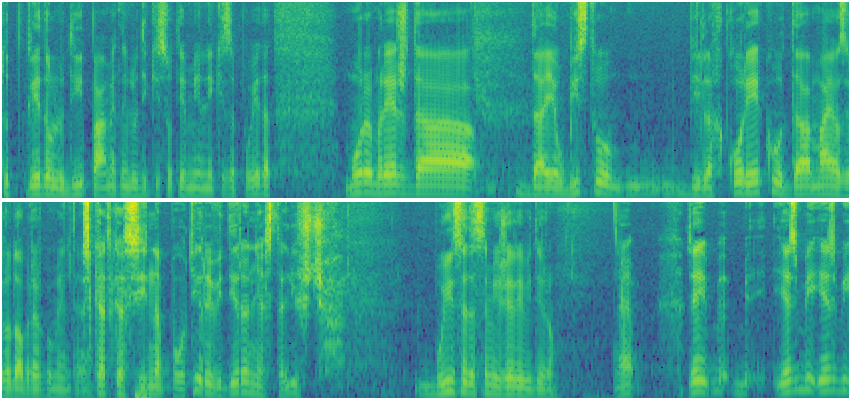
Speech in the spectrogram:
tudi gledal ljudi, pametne ljudi, ki so o tem imeli nekaj zapovedati, moram reči, da, da je v bistvu, bi lahko rekel, da imajo zelo dobre argumente. Skratka, si na poti revidiranja stališča. Bojim se, da sem jih že revidiral. Zdaj, jaz, bi, jaz bi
